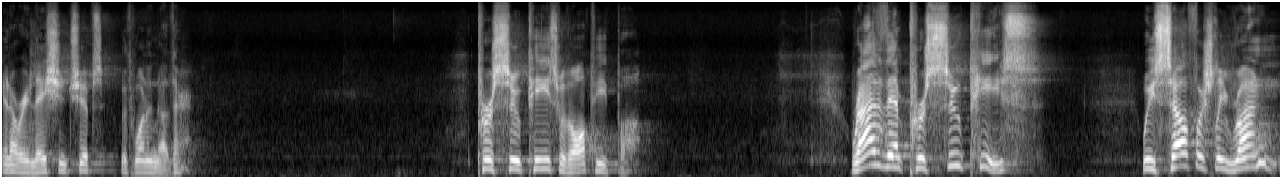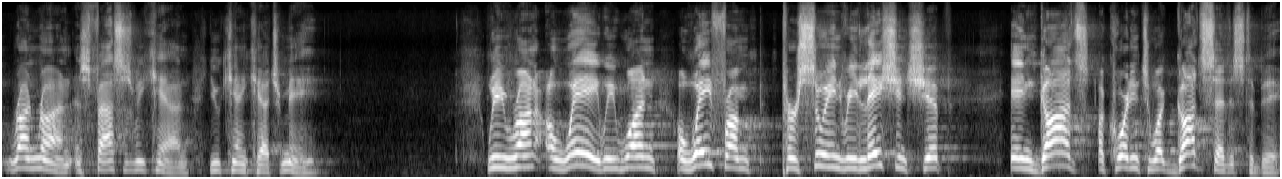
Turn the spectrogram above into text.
in our relationships with one another. Pursue peace with all people. Rather than pursue peace, we selfishly run, run, run as fast as we can. You can't catch me. We run away. We run away from pursuing relationship in God's according to what God said it's to be.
